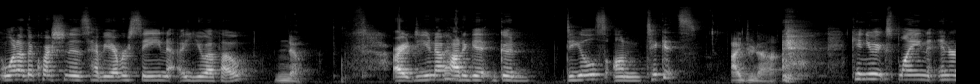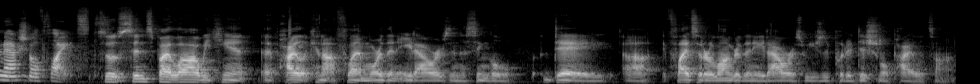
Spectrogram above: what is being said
One other question is Have you ever seen a UFO? No. All right, do you know how to get good deals on tickets? I do not. Can you explain international flights? So, since by law we can't, a pilot cannot fly more than eight hours in a single day, uh, flights that are longer than eight hours, we usually put additional pilots on.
